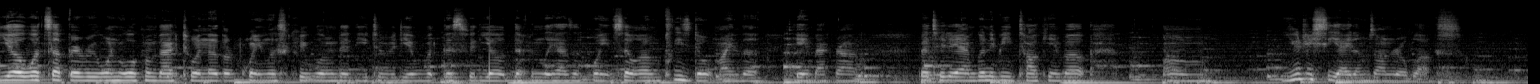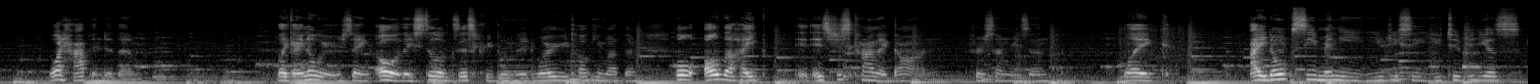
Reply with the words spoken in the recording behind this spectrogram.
Yo, what's up everyone? Welcome back to another pointless CreepLimited YouTube video, but this video definitely has a point, so um please don't mind the game background. But today I'm going to be talking about um UGC items on Roblox. What happened to them? Like I know what you're saying. Oh, they still exist, CreepLimited. Why are you talking about them? Well, all the hype it's just kind of gone for some reason. Like I don't see many UGC YouTube videos,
